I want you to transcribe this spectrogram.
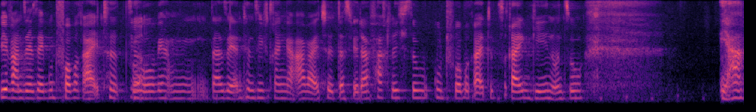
wir waren sehr, sehr gut vorbereitet. So. Ja. Wir haben da sehr intensiv dran gearbeitet, dass wir da fachlich so gut vorbereitet reingehen und so. Ja,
